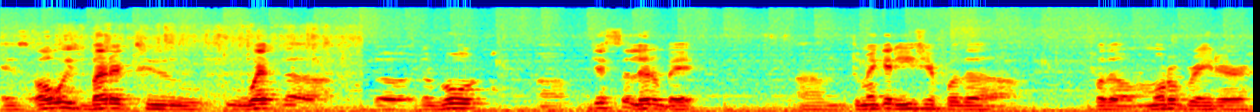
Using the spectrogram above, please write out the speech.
it's always better to, to wet the, the, the road uh, just a little bit um, to make it easier for the for the motor grader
